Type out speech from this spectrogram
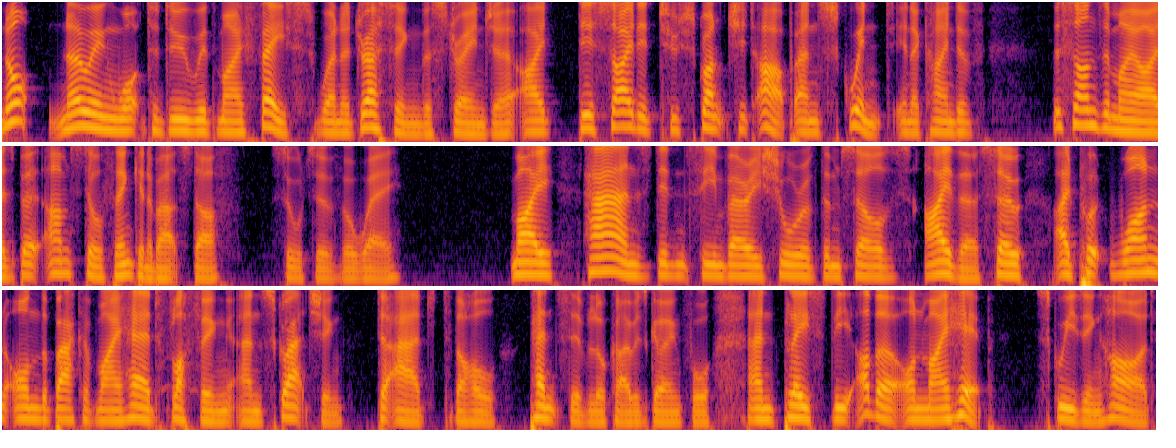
Not knowing what to do with my face when addressing the stranger, I decided to scrunch it up and squint in a kind of the sun's in my eyes, but I'm still thinking about stuff sort of a way. My hands didn't seem very sure of themselves either, so I'd put one on the back of my head, fluffing and scratching, to add to the whole pensive look I was going for, and placed the other on my hip, squeezing hard.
